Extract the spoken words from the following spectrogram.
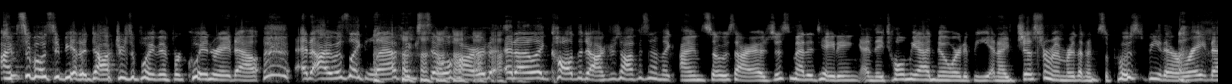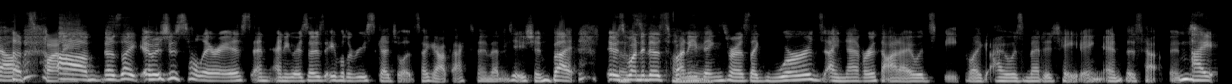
I'm supposed to be at a doctor's appointment for Quinn right now. And I was like laughing so hard. And I like called the doctor's office and I'm like, I'm so sorry. I was just meditating and they told me I had nowhere to be. And I just remember that I'm supposed to be there right now. That's funny. Um, I was like, it was just hilarious. And anyways, I was able to reschedule it. So I got back to my meditation. But it was one of those funny funny. things where I was like, words I never thought I would speak. Like I was meditating and this happened. I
